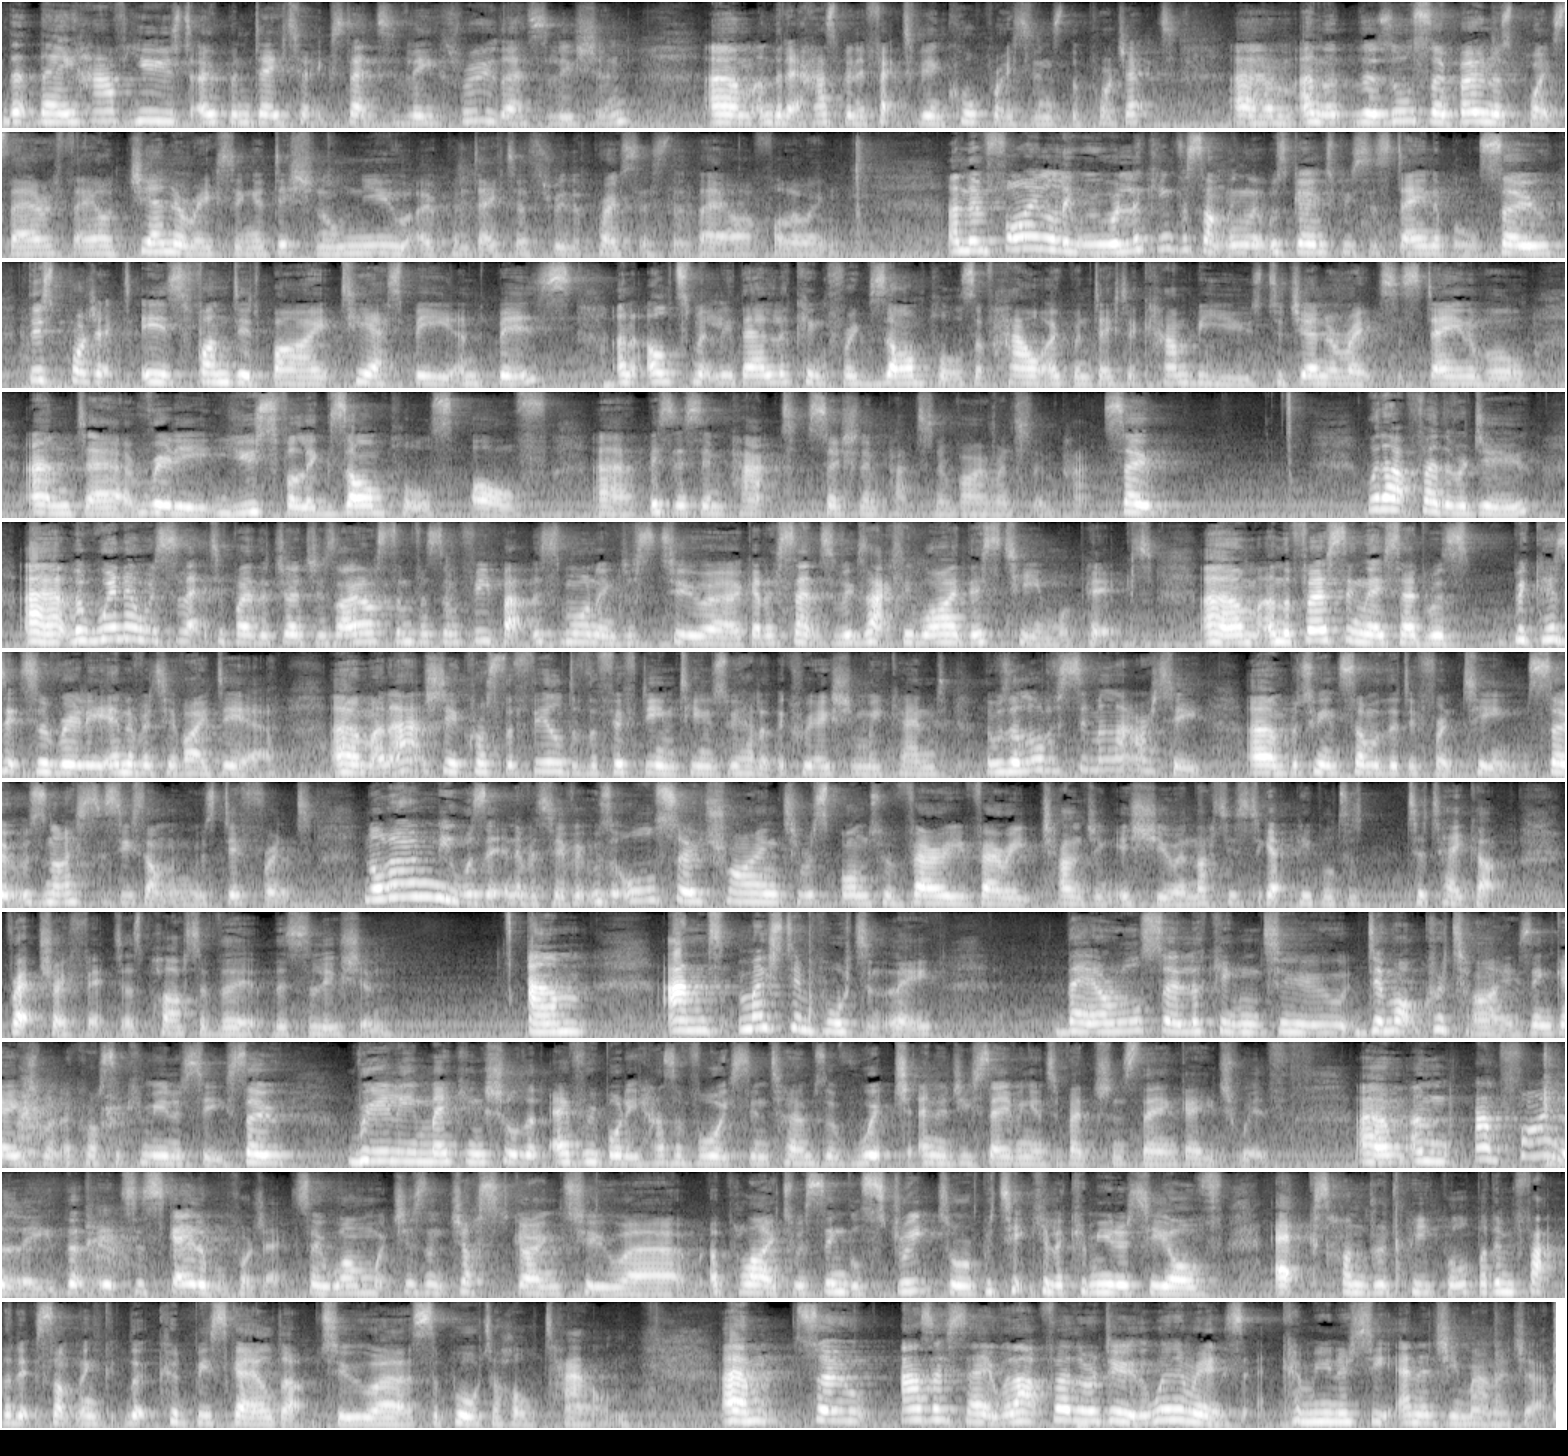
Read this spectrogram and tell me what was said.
that they have used open data extensively through their solution um, and that it has been effectively incorporated into the project. Um, and there's also bonus points there if they are generating additional new open data through the process that they are following. And then finally, we were looking for something that was going to be sustainable. So this project is funded by TSB and BIS, and ultimately they're looking for examples of how open data can be used to generate sustainable and uh, really useful examples of uh, business impact, social impact, and environmental impact. So without further ado, uh, the winner was selected by the judges. I asked them for some feedback this morning just to uh, get a sense of exactly why this team were picked. Um, and the first thing they said was because it's a really innovative idea. Um, and actually, across the field of the 15 teams we had at the Creation Weekend, there was a lot of similarity um, between some of the different teams. So it was nice to see something that was different. Not only was it innovative, it was also trying to respond to a very, very challenging issue, and that is to get people to, to take up retrofit as part of the, the solution. Um, and most importantly, they are also looking to democratize engagement across the community. So, really making sure that everybody has a voice in terms of which energy saving interventions they engage with. Um, and, and finally, that it's a scalable project. So, one which isn't just going to uh, apply to a single street or a particular community of X hundred people, but in fact, that it's something that could be scaled up to uh, support a whole town. Um, so, as I say, without further ado, the winner is Community Energy Manager.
